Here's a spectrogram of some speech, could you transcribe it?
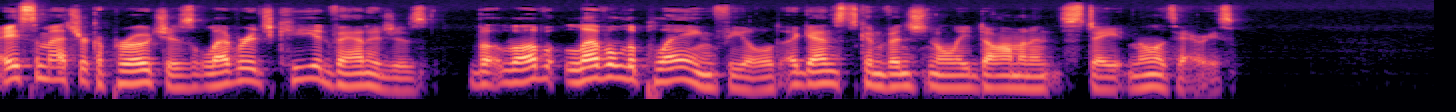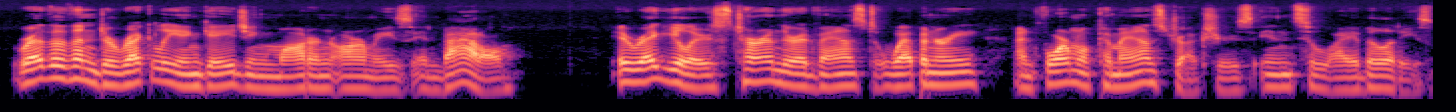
Asymmetric approaches leverage key advantages that level the playing field against conventionally dominant state militaries. Rather than directly engaging modern armies in battle, irregulars turn their advanced weaponry and formal command structures into liabilities.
